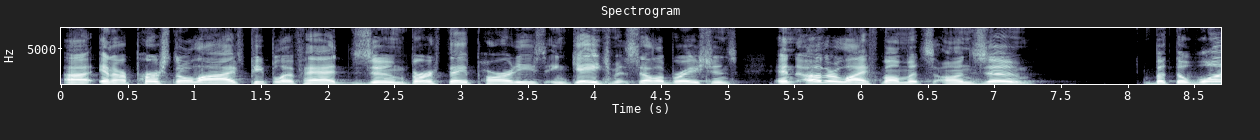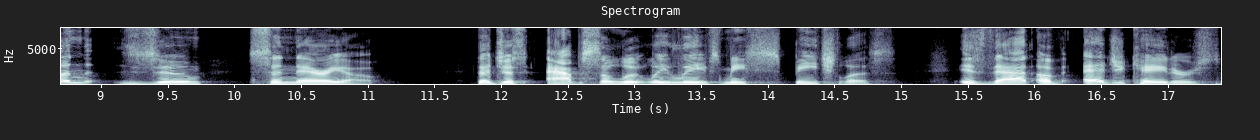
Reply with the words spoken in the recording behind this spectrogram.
Uh, in our personal lives, people have had Zoom birthday parties, engagement celebrations, and other life moments on Zoom. But the one Zoom scenario that just absolutely leaves me speechless is that of educators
